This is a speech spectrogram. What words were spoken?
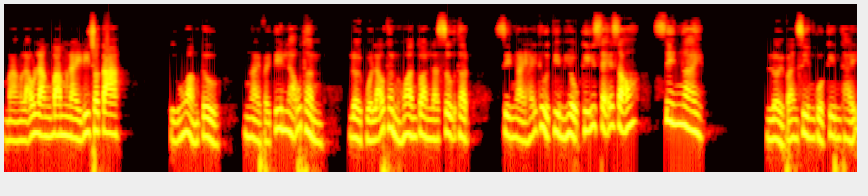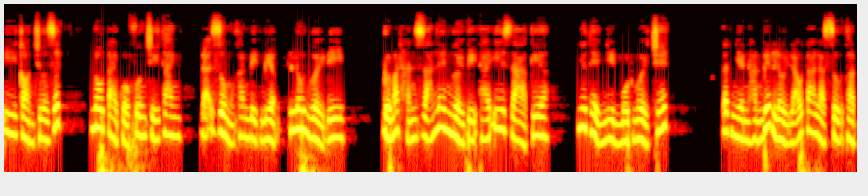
Mang lão lăng băm này đi cho ta. Tứ hoàng tử, ngài phải tin lão thần. Lời của lão thần hoàn toàn là sự thật. Xin ngài hãy thử tìm hiểu kỹ sẽ rõ. Xin ngài. Lời van xin của Kim Thái Y còn chưa dứt. Nô tài của Phương Trí Thanh đã dùng khăn bịt miệng lôi người đi. Đôi mắt hắn dán lên người vị Thái Y già kia như thể nhìn một người chết. Tất nhiên hắn biết lời lão ta là sự thật.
